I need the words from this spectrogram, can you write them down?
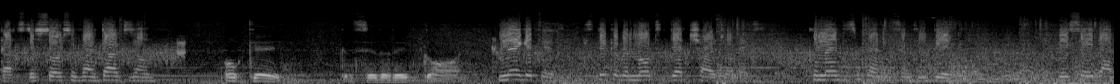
That's the source of our dark zone. Okay. Consider it gone. Negative. Stick a remote det charge on it. Command is planning something big. They say that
